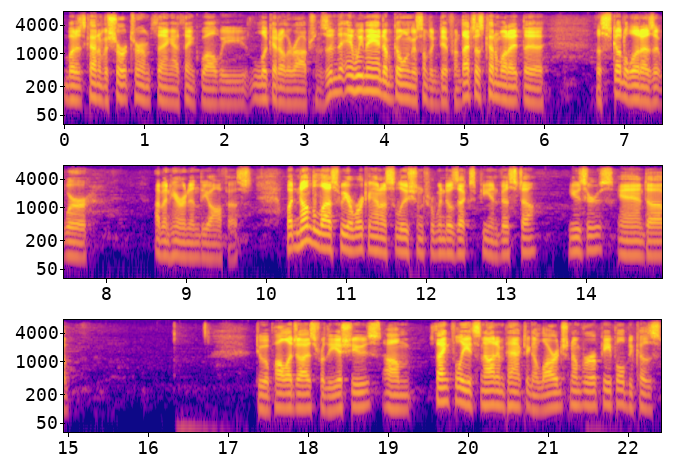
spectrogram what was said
but it's kind of a short-term thing, I think, while we look at other options, and, and we may end up going with something different. That's just kind of what I, the the scuttlebutt, as it were, I've been hearing in the office. But nonetheless, we are working on a solution for Windows XP and Vista users, and uh, do apologize for the issues. Um, thankfully, it's not impacting a large number of people because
